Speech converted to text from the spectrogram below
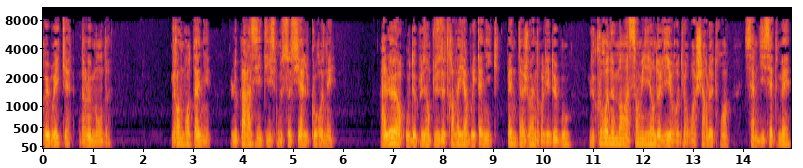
Rubrique dans Le Monde. Grande-Bretagne, le parasitisme social couronné. À l'heure où de plus en plus de travailleurs britanniques peinent à joindre les deux bouts, le couronnement à cent millions de livres du roi Charles III, samedi 7 mai,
